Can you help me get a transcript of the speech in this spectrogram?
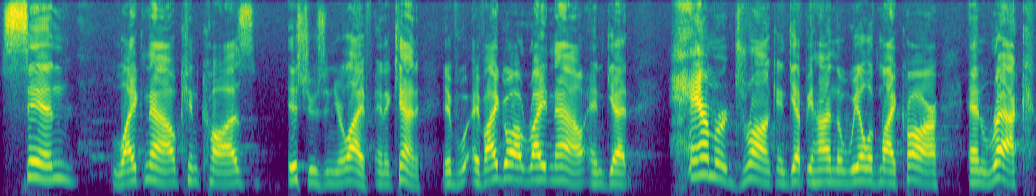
sin, like now, can cause issues in your life. And again, if, if I go out right now and get hammered drunk and get behind the wheel of my car and wreck,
